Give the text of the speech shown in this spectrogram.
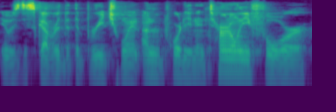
it was discovered that the breach went unreported internally for,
